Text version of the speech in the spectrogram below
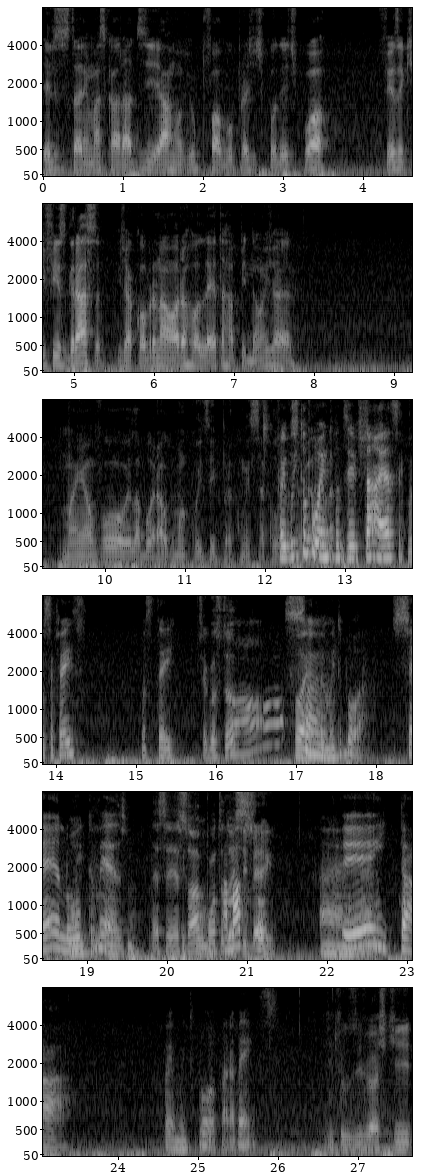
eles estarem mascarados e arma, viu? Por favor, pra gente poder, tipo, ó. Fez aqui, fez graça. Já cobra na hora, roleta, rapidão e já era. Amanhã eu vou elaborar alguma coisa aí pra começar a colocar Foi muito boa, inclusive, tá? Essa que você fez? Gostei. Você gostou? Nossa. Foi, foi muito boa. Cê é louco. Muito mesmo. Essa aí é só a Tipo, ponta amassou. do iceberg. É, Eita. Foi muito boa, parabéns. Inclusive, eu acho que,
